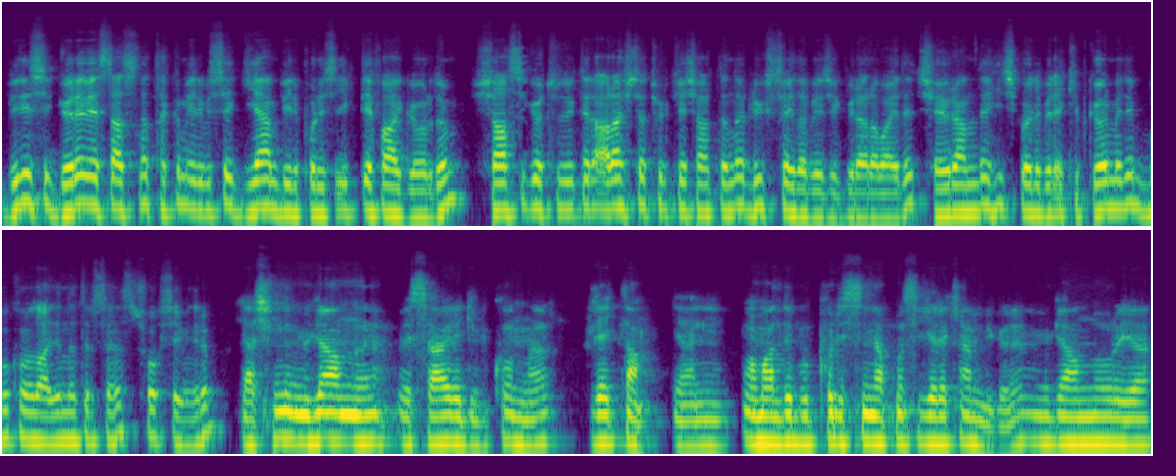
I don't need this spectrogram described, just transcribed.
Birisi görev esnasında takım elbise giyen bir polisi ilk defa gördüm. Şahsi götürdükleri araç da Türkiye şartlarında lüks sayılabilecek bir arabaydı. Çevremde hiç böyle bir ekip görmedim. Bu konuda aydınlatırsanız çok sevinirim. Ya şimdi Müge Anlı vesaire gibi konular reklam. Yani normalde bu polisin yapması gereken bir görev. Müge Anlı oraya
